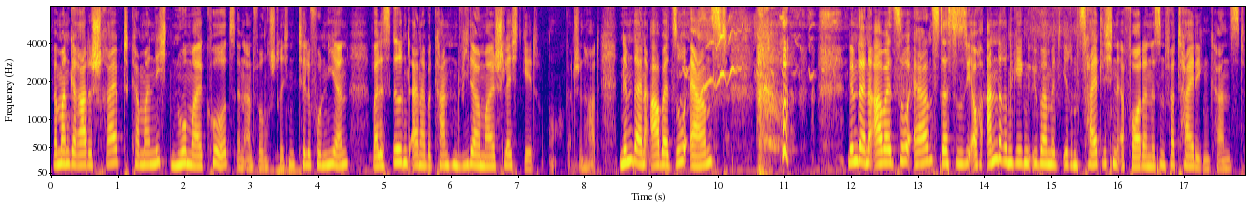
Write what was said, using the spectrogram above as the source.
Wenn man gerade schreibt, kann man nicht nur mal kurz, in Anführungsstrichen, telefonieren, weil es irgendeiner Bekannten wieder mal schlecht geht. Oh, ganz schön hart. Nimm deine Arbeit so ernst, Nimm deine Arbeit so ernst, dass du sie auch anderen gegenüber mit ihren zeitlichen Erfordernissen verteidigen kannst.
